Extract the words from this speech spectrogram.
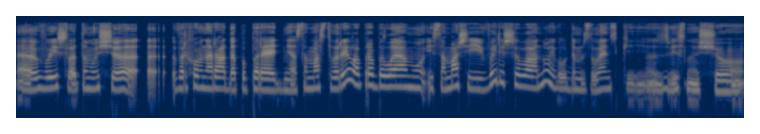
е, вийшла, тому що е, Верховна Рада попередня сама створила проблему і сама ж її вирішила. Ну і Володимир Зеленський, е, звісно, що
